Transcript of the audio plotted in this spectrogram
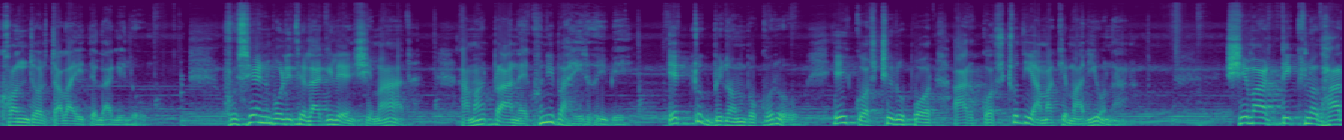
খঞ্জর চালাইতে লাগিল। হুসেন বলিতে লাগিলেন, সীমার, আমার প্রাণ এখনই বাহির হইবে। একটু বিলম্ব করো, এই কষ্টের উপর আর কষ্ট দিয়ে আমাকে মারিও না। সীমার তীক্ষ্ণ ধার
